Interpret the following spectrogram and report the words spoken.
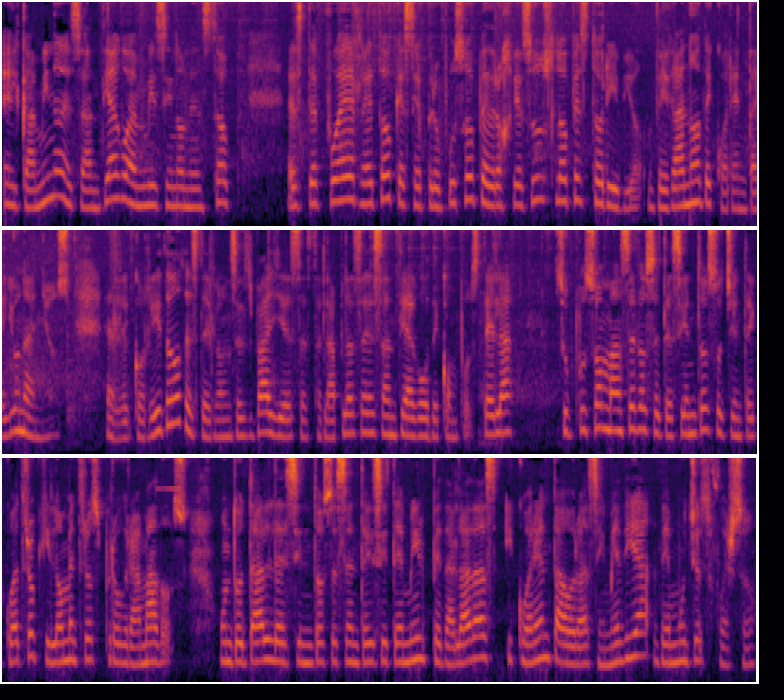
El Camino de Santiago en bici non-stop. Este fue el reto que se propuso Pedro Jesús López Toribio, vegano de 41 años. El recorrido desde Valles hasta la Plaza de Santiago de Compostela supuso más de los 784 kilómetros programados, un total de 167.000 pedaladas y 40 horas y media de mucho esfuerzo.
